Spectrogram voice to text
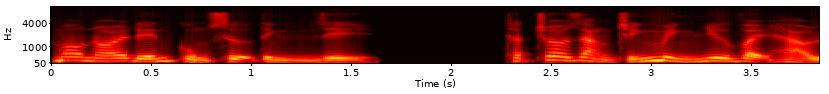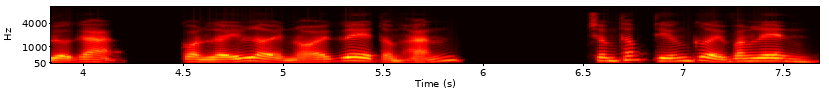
mau nói đến cùng sự tình gì. Thật cho rằng chính mình như vậy hảo lừa gạt, còn lấy lời nói ghê tởm hắn. Trầm thấp tiếng cười vang lên,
